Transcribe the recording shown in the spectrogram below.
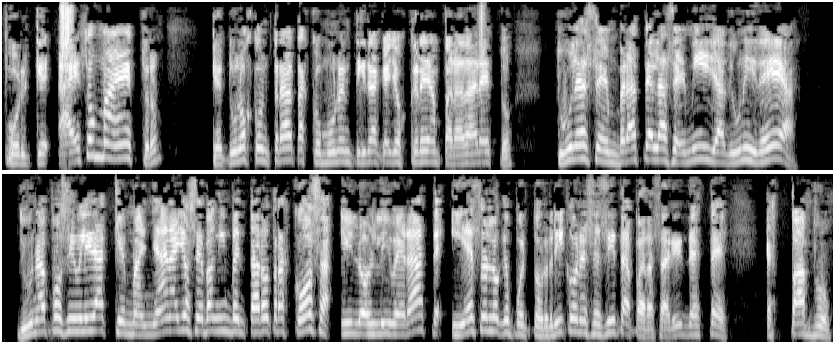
porque a esos maestros, que tú los contratas como una entidad que ellos crean para dar esto, tú les sembraste la semilla de una idea de una posibilidad que mañana ellos se van a inventar otras cosas y los liberaste. Y eso es lo que Puerto Rico necesita para salir de este espasmo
